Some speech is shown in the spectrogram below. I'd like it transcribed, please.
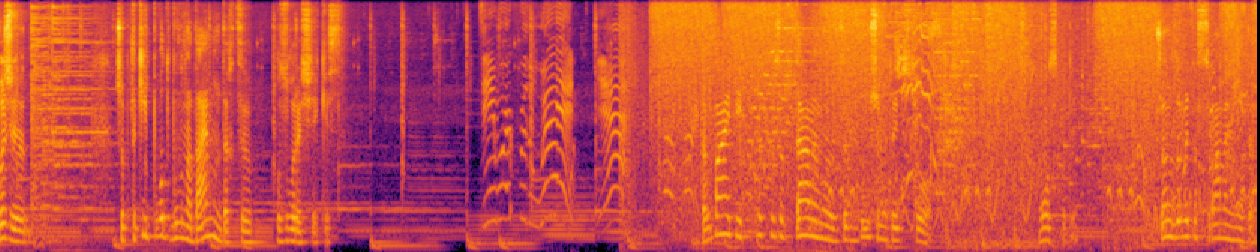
Боже, щоб такий пот був на даймондах, це позорище якесь. Давайте їх просто задавимо, задушимо та й все. Господи. Що нам зробить та срана ніта?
